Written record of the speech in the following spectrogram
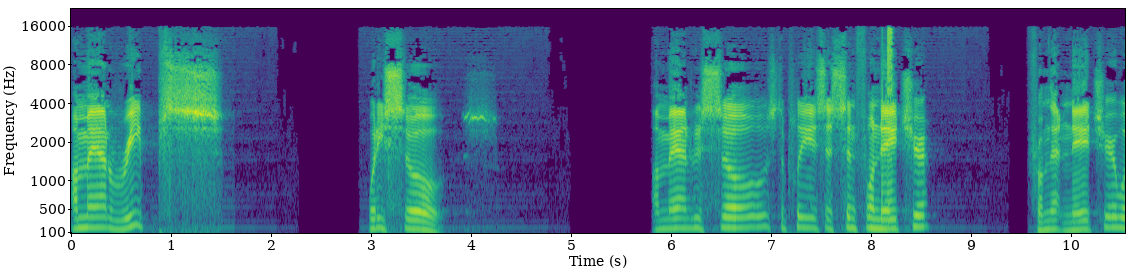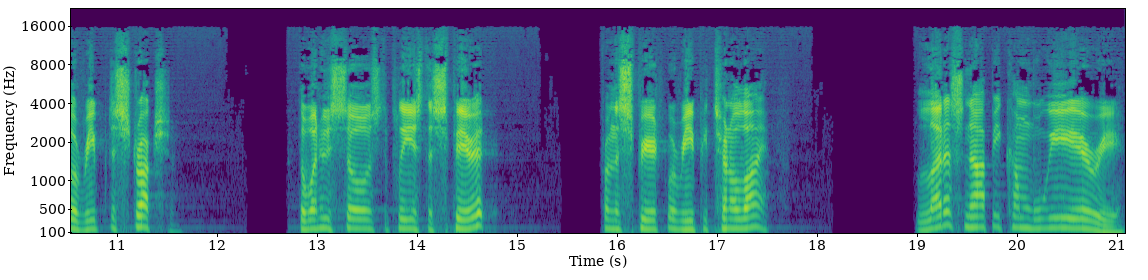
A man reaps what he sows. A man who sows to please his sinful nature, from that nature will reap destruction. The one who sows to please the Spirit from the Spirit will reap eternal life. Let us not become weary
